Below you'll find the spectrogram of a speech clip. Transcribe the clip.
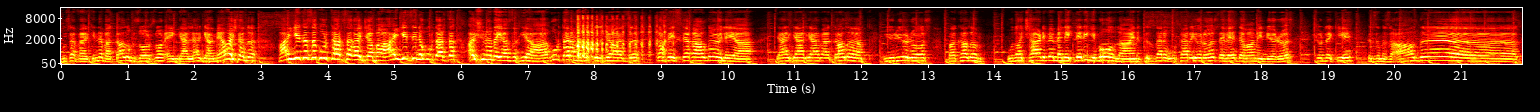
Bu seferkinde bakalım zor zor engeller gelmeye başladı. Hangi kızı kurtarsak acaba? Hangisini kurtarsak? Ay şuna da yazık ya. Kurtaramadık kızcağızı. Kafeste kaldı öyle ya. Gel gel gel bakalım. Yürüyoruz. Bakalım. Bu da Charlie ve melekleri gibi oldu. Aynı kızları kurtarıyoruz. Evet devam ediyoruz. Şuradaki kızımızı aldık.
